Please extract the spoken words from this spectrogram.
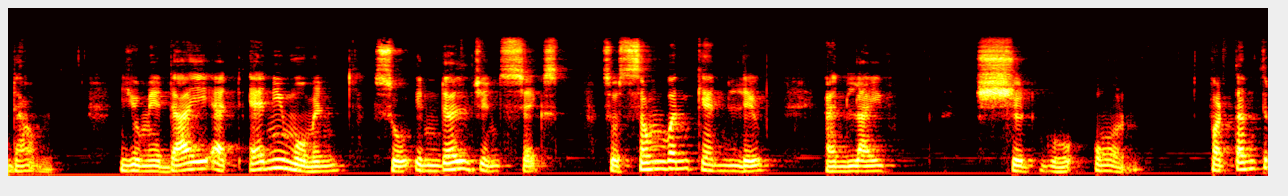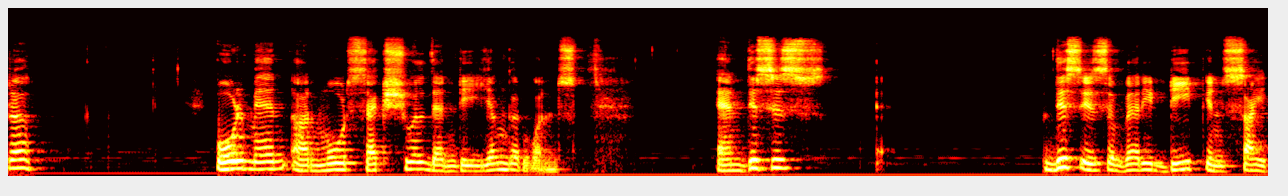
down. You may die at any moment, so indulge in sex so someone can live and life should go on. For Tantra, old men are more sexual than the younger ones. And this is this is a very deep insight.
